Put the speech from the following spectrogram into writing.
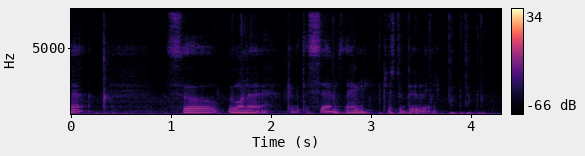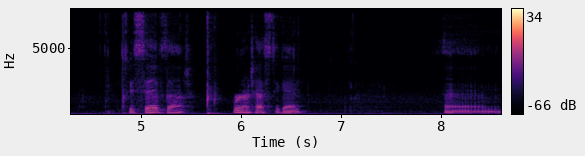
Yeah. So we want to give it the same thing, just a boolean. So we save that, run our test again. Um,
